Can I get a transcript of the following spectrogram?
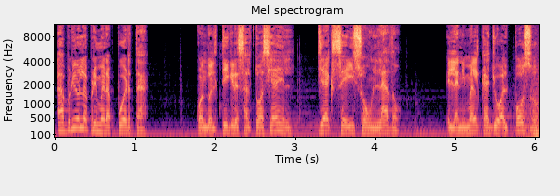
Abrió la primera puerta. Cuando el tigre saltó hacia él, Jack se hizo a un lado. El animal cayó al pozo,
